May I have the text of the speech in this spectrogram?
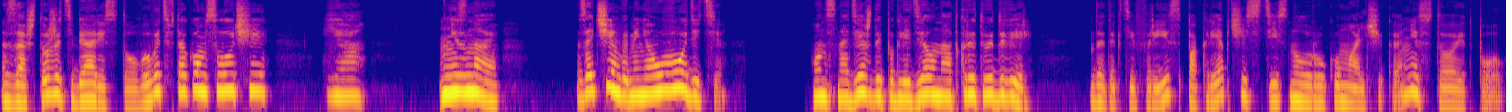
«За что же тебя арестовывать в таком случае?» «Я... не знаю. Зачем вы меня уводите?» Он с надеждой поглядел на открытую дверь. Детектив Рис покрепче стиснул руку мальчика. «Не стоит, Пол.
